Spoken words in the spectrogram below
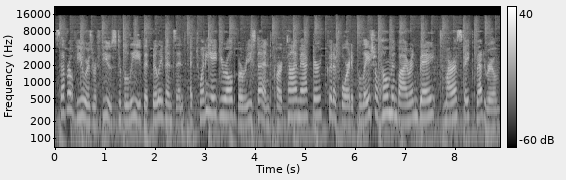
Several viewers refused to believe that Billy Vincent, a 28-year-old barista and part-time actor, could afford a palatial home in Byron Bay, Tamara's fake bedroom.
